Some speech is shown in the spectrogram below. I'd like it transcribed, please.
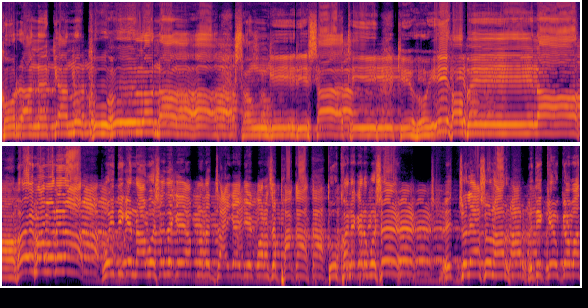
কোরআন কেন খুলো না? সঙ্গীর সাথী কেহই হবে না। ওইদিকে না বসে দেখে আপনাদের জায়গায় দিয়ে করাছে ফাঁকা। তো ওখানে কেন বসে? চলে আসুন আর ওইদিকে কেউ কেউ আবার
